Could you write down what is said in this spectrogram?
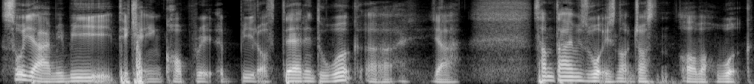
So yeah, maybe they can incorporate a bit of that into work. Uh, yeah sometimes work is not just all about work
